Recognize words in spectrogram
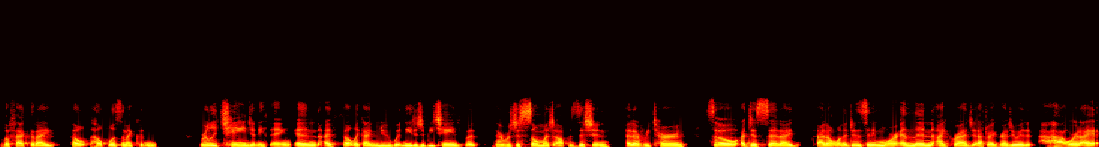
the fact that I felt helpless and I couldn't really change anything. And I felt like I knew what needed to be changed, but there was just so much opposition at every turn. So I just said I I don't want to do this anymore. And then I graduated after I graduated Howard, I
